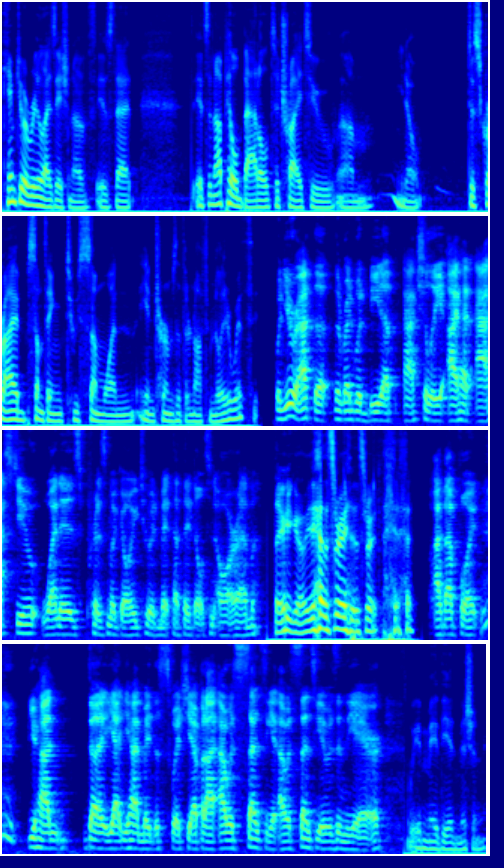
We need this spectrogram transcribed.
came to a realization of is that it's an uphill battle to try to, um, you know, describe something to someone in terms that they're not familiar with when you were at the, the Redwood meetup, actually, I had asked you when is Prisma going to admit that they built an ORM. There you go. Yeah, that's right. That's right. at that point, you hadn't done it yet. You hadn't made the switch yet, but I, I was sensing it. I was sensing it was in the air. We made the admission.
